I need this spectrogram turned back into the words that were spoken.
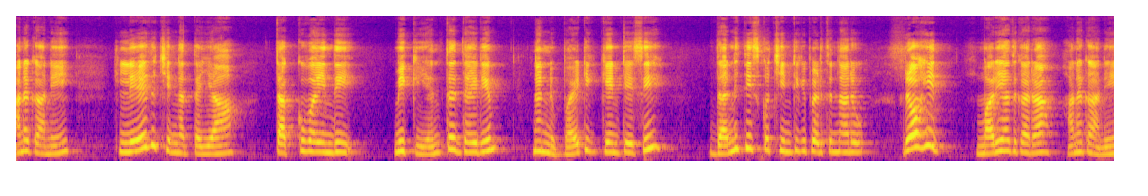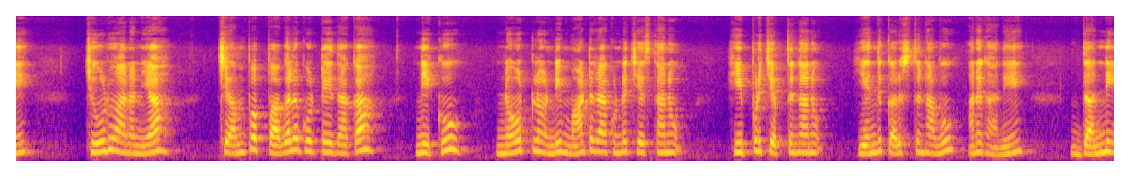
అనగానే లేదు చిన్నత్తయ్య తక్కువైంది. మీకు ఎంత ధైర్యం? నన్ను బయటికి గెంటేసి దాన్ని తీసుకొచ్చి ఇంటికి పెడుతున్నారు. రోహిత్ మర్యాదగా రా అనగానే చూడు అనన్య చెంప పగలగొట్టేదాకా నీకు నోట్లోండి మాట రాకుండా చేస్తాను. ఇప్పుడు చెప్తున్నాను ఎందుకు అరుస్తున్నావు? అనగానే దన్ని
